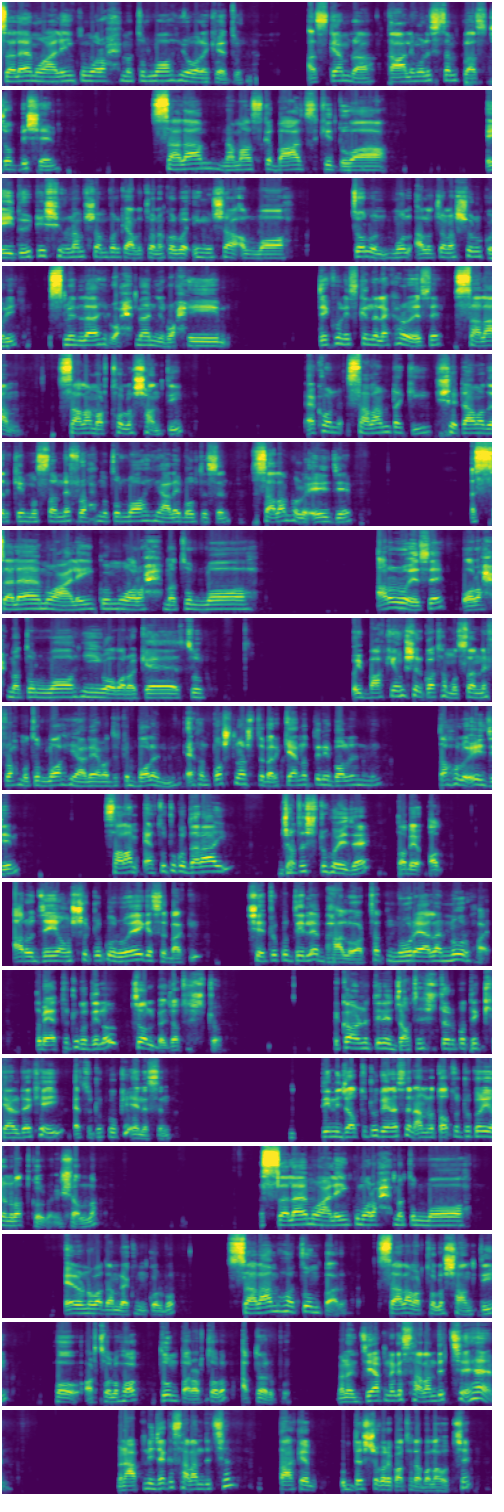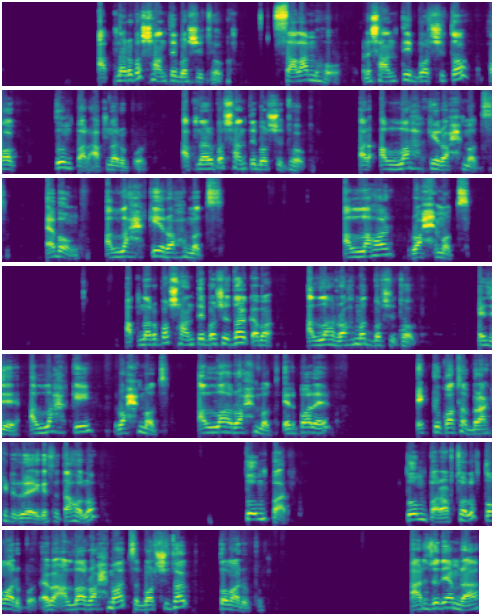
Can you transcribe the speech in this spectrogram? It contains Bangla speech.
আসসালামু আলাইকুম রহমতুল্লাহ ওবরাকাতু আজকে আমরা তালিমুল ইসলাম ক্লাস চব্বিশে সালাম, নামাজকে বাজ কি দোয়া, এই দুইটি শিরোনাম সম্পর্কে আলোচনা করব ইনশা আল্লাহ চলুন মূল আলোচনা শুরু করি। ইসমিল্লাহ রহমান রহিম। দেখুন স্ক্রিনে লেখা রয়েছে, সালাম। সালাম অর্থ হলো শান্তি। এখন সালামটা কি সেটা আমাদেরকে মুসান্নেফ রহমতুল্লাহ আলাই বলতেছেন। সালাম হলো এই যে আসসালামু আলাইকুম ওরহমতুল্লাহ আরও রয়েছে ওরহমতুল্লাহি ওবরাকাতু ওই বাকি অংশের কথা মুসান্নিফ রহমতুল্লাহ আলাই আমাদেরকে বলেননি। এখন প্রশ্ন আসতে পারে, কেন তিনি বলেননি? তা হলো এই যে, সালাম এতটুকু দ্বারাই যথেষ্ট হয়ে যায়, তবে আরও যে অংশটুকু রয়ে গেছে বাকি, সেটুকু দিলে ভালো, অর্থাৎ নূরে আলা নূর হয়। তবে এতটুকু দিলেও চলবে যথেষ্ট। এ কারণে তিনি যথেষ্টর প্রতি খেয়াল রেখেই এতটুকুকে এনেছেন। তিনি যতটুকু এনেছেন, আমরা ততটুকুই অনুবাদ করব ইনশাল্লাহ আসসালামু আলাইকুম রহমতুল্লাহ। এর অনুবাদ আমরা এখন করব। সালাম হ তুমপার সালাম অর্থ হলো শান্তি। হো, অর্থ হলো হক। তুমপার অর্থ হলো আপনার উপর। মানে যে আপনাকে সালাম দিচ্ছে হ্যাঁ? মানে আপনি যাকে সালাম দিচ্ছেন, তাকে উদ্দেশ্য করে কথাটা বলা হচ্ছে। আপনার উপর শান্তি বসিত হোক। সালাম হো। মানে শান্তি বর্ষিত হোক তুমপার আপনার উপর। আপনার উপর শান্তি বর্ষিত হোক। আর আল্লাহ কি রহমত এবং আল্লাহ কি রহমত, আল্লাহর রহমত। আপনার উপর শান্তি বর্ষিত হোক এবং আল্লাহর রহমত বর্ষিত হোক। এই যে আল্লাহ কি রহমত, আল্লাহ রহমত, এরপরে একটু কথা ব্রাকেটে রয়ে গেছে, তা হলো তুমপার তুমপার অর্থ হলো তোমার উপর এবং আল্লাহর রহমত বর্ষিত হোক তোমার উপর। আর যদি আমরা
